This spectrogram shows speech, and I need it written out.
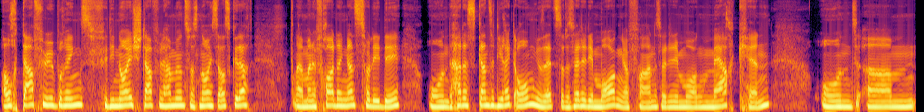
Auch dafür übrigens, für die neue Staffel haben wir uns was Neues ausgedacht. Äh, meine Frau hat eine ganz tolle Idee und hat das Ganze direkt auch umgesetzt. Das werdet ihr morgen erfahren, das werdet ihr morgen merken. Und ähm,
